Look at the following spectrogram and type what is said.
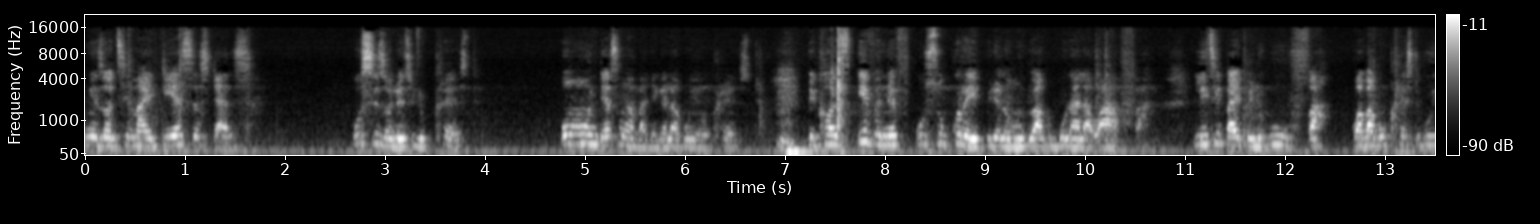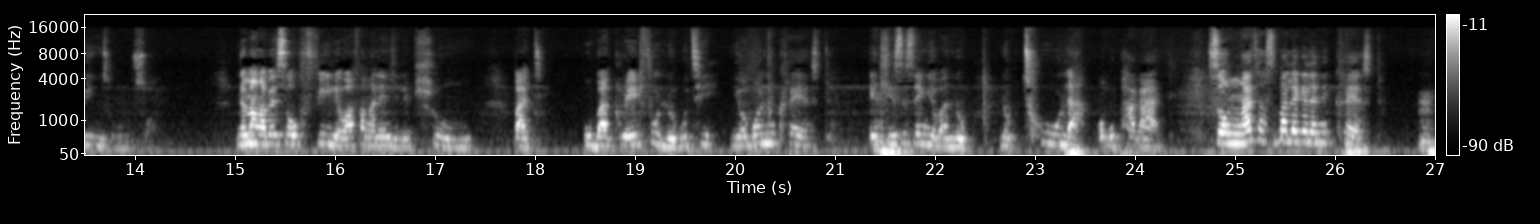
ngizothi my dear sisters usizo lwethu lubuKristu umuntu esingabalekela kuye uKristu mm. because even if usukurebile lo muntu wakubulala wafa lithi iBhayibheli kufa kwaba kuKristu kuyinzuzo noma ngabe sewufile wafa ngalendlela ebhlungu but uba grateful lokuthi ngiyobona uKristu at mm. least sengiyoba nokuthula okuphakade so ngathi asibalekeleni uKristu mm.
